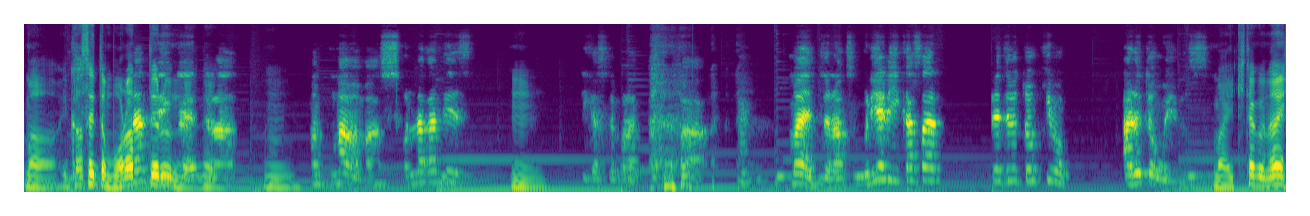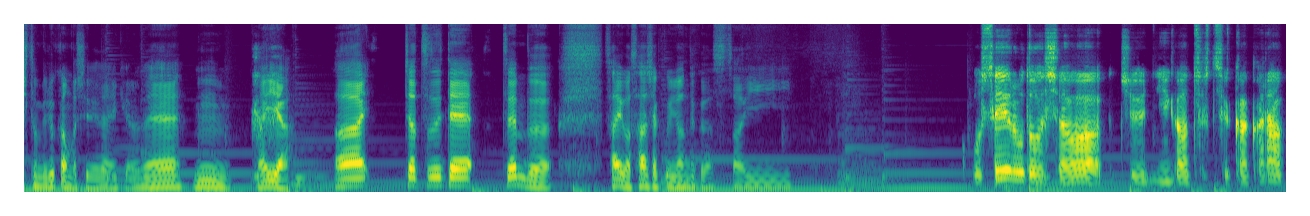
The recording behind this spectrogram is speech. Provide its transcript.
まあ、生かせてもらってるんだよねうん。まあまあまあまあ、そんな感じです。うん。生かせてもらったとか、まあ、えっと、なんか無理やり生かされてる時もあると思います。まあ、行きたくない人もいるかもしれないけどね。うん。まあいいや。はい。じゃあ続いて、全部、最後、サーシャ君読んでください。厚生労働者は12月2日から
